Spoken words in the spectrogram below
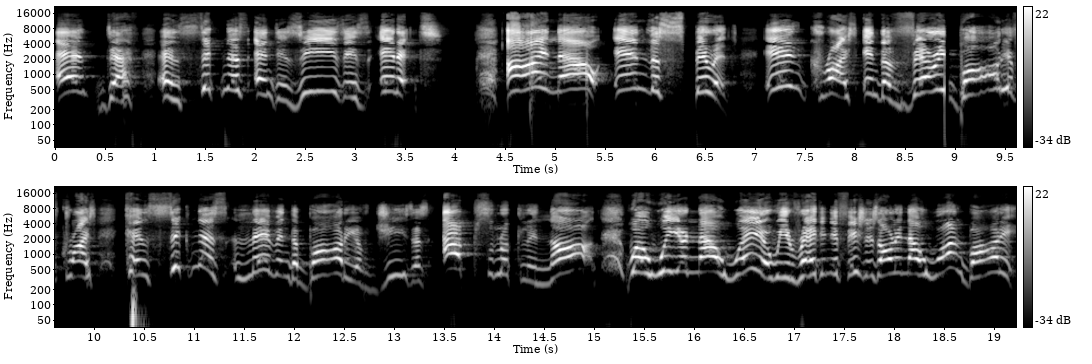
and death. And sickness and disease is in it. I now in the Spirit in Christ, in the very body of Christ. Can sickness live in the body of Jesus? Absolutely not. Well, we are now where? We read in Ephesians, only now one body.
